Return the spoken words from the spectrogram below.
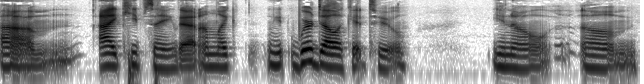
Um, I keep saying that. I'm like, we're delicate too. You know, um,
